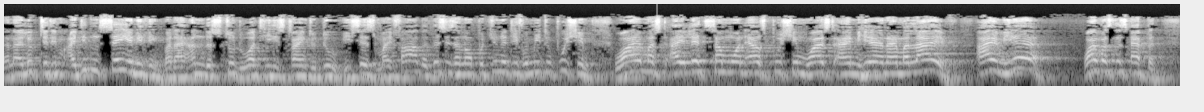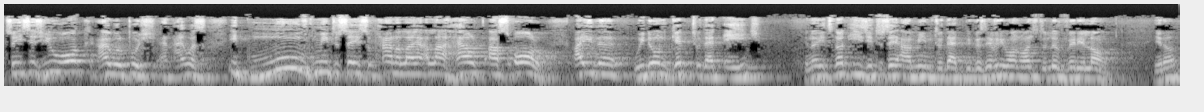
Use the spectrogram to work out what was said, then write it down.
And I looked at him, I didn't say anything, but I understood what he is trying to do. He says, My father, this is an opportunity for me to push him. Why must I let someone else push him whilst I'm here and I'm alive? I am here. Why must this happen? So he says, You walk, I will push. And I was, it moved me to say, Subhanallah, Allah help us all. Either we don't get to that age, you know, it's not easy to say Ameen to that because everyone wants to live very long, you know.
